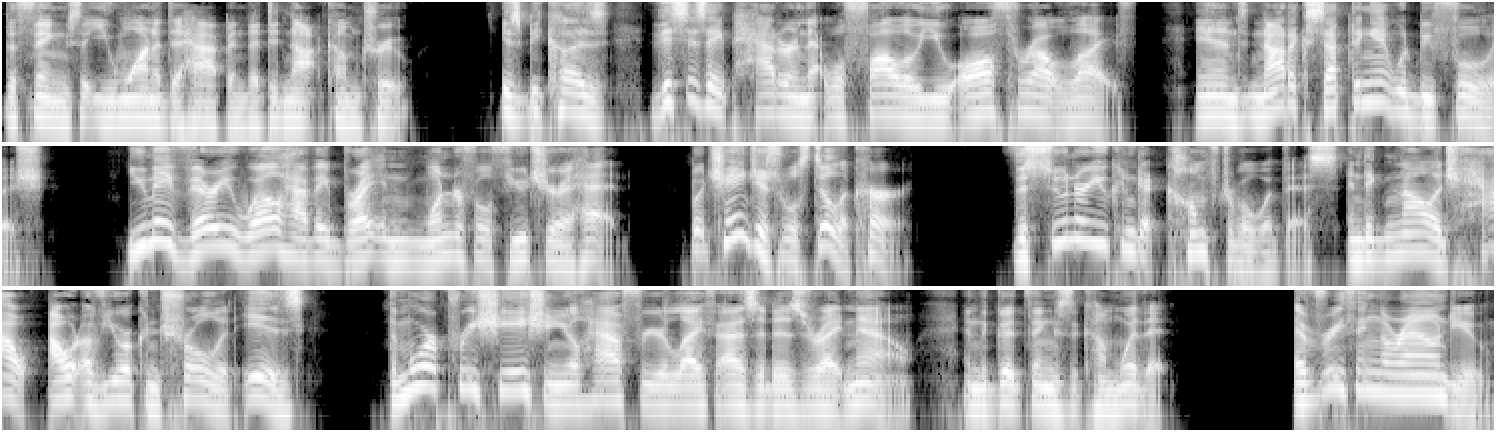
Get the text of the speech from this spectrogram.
the things that you wanted to happen that did not come true is because this is a pattern that will follow you all throughout life, and not accepting it would be foolish. You may very well have a bright and wonderful future ahead, but changes will still occur. The sooner you can get comfortable with this and acknowledge how out of your control it is, the more appreciation you'll have for your life as it is right now and the good things that come with it. Everything around you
